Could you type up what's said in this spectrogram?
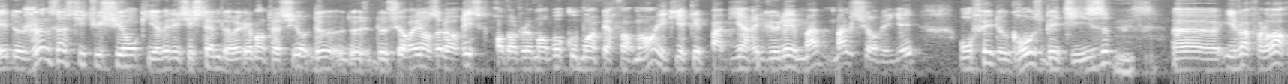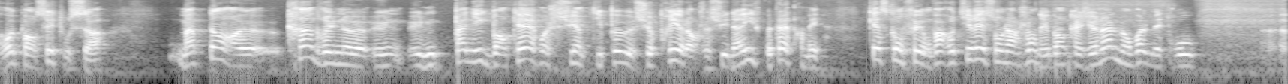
et de jeunes institutions qui avaient des systèmes de réglementation, de, surveillance de leurs risques probablement beaucoup moins performants et qui n'étaient pas bien régulés, mal, mal surveillés, ont fait de grosses bêtises. Euh, il va falloir repenser tout ça. Maintenant, euh, craindre une, une, panique bancaire, moi je suis un petit peu surpris, alors je suis naïf peut-être, mais qu'est-ce qu'on fait? On va retirer son argent des banques régionales, mais on va le mettre où? Euh,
